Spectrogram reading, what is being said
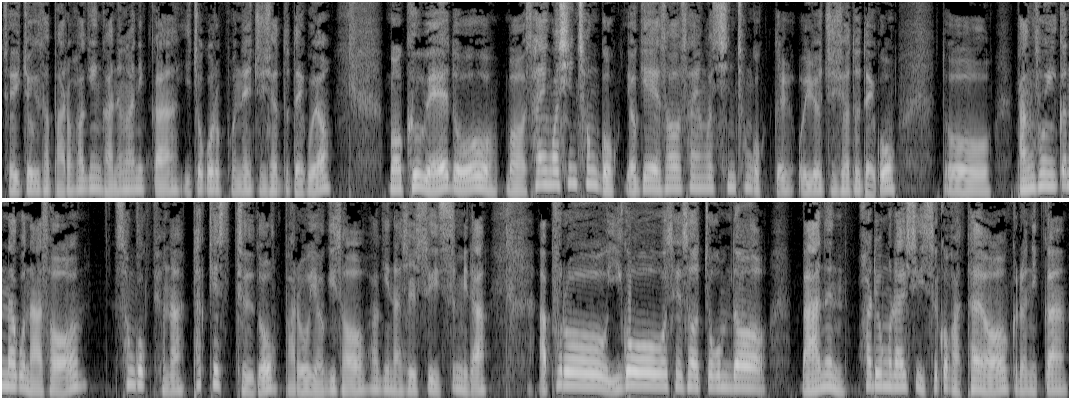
저희 쪽에서 바로 확인 가능하니까 이쪽으로 보내주셔도 되고요. 뭐 그 외에도 뭐 사연과 신청곡 여기에서 사연과 신청곡들 올려주셔도 되고 또 방송이 끝나고 나서 선곡표나 팟캐스트도 바로 여기서 확인하실 수 있습니다. 앞으로 이곳에서 조금 더 많은 활용을 할 수 있을 것 같아요. 그러니까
